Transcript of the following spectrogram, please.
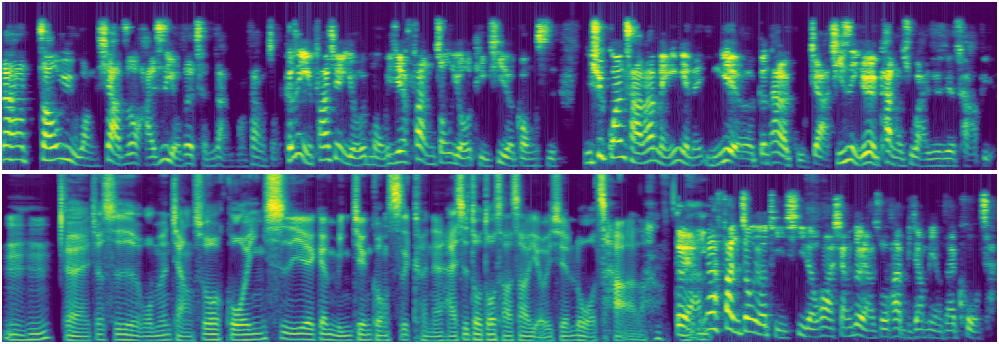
那它遭遇往下之后，还是有在成长往上走。可是你发现有某一些泛中游体系的公司，你去观察它每一年的营业额跟它的股价，其实你就可以看得出来这些差别。嗯哼，对，就是我们讲说国营事业跟民间公司可能还是多多少少有一些落落差了。对啊，那泛中游体系的话，相对来说它比较没有在扩产，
